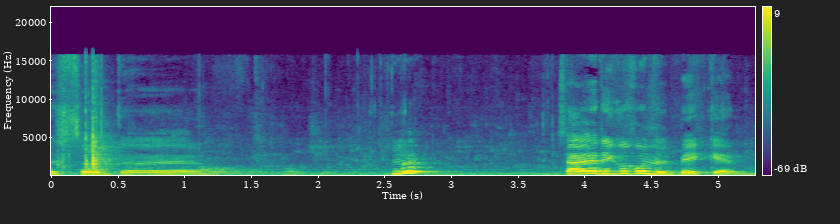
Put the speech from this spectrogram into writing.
It's so good. Hmm? Sabe rico con el bacon.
